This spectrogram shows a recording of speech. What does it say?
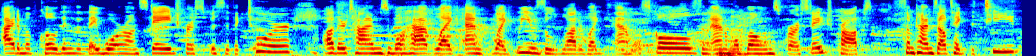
item of clothing that they wore on stage for a specific tour. Other times we'll have like and like we use a lot of like animal skulls and animal mm-hmm. bones for our stage props. Sometimes i'll take the teeth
